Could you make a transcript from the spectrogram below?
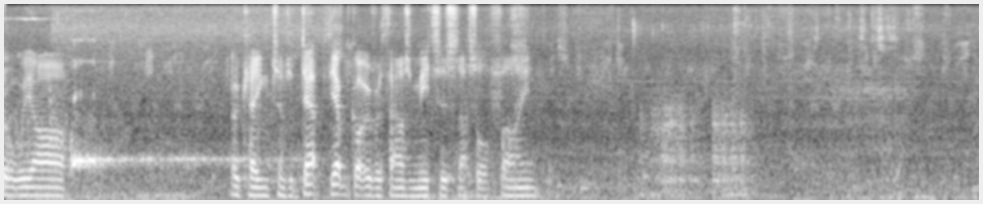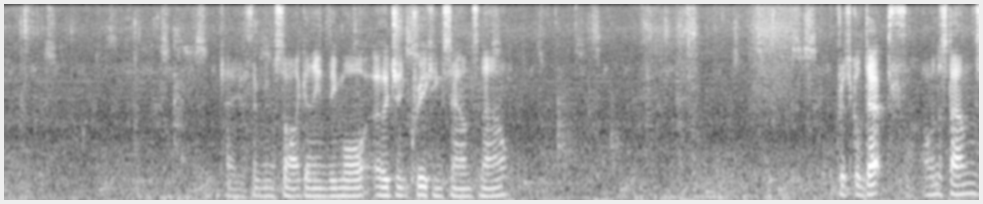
Sure we are okay in terms of depth. Yep, we've got over a thousand meters, that's all fine. Okay, I think we're going to start getting the more urgent creaking sounds now. Critical depth, I understand.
